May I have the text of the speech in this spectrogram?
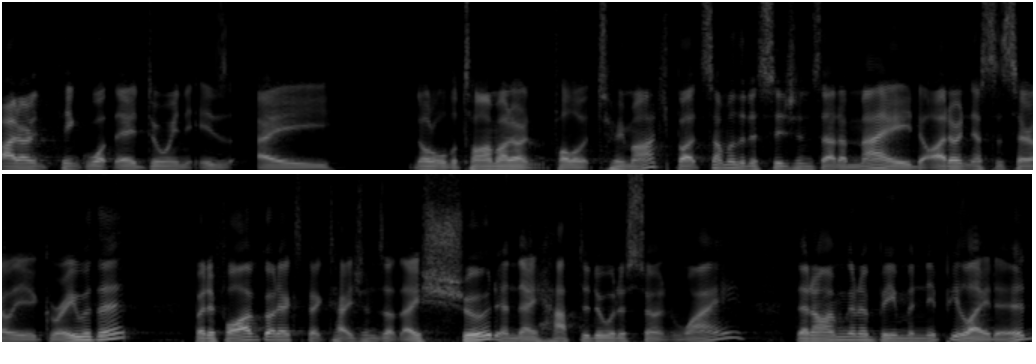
I don't think what they're doing is a not all the time. I don't follow it too much, but some of the decisions that are made, I don't necessarily agree with it. But if I've got expectations that they should and they have to do it a certain way, then I'm going to be manipulated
